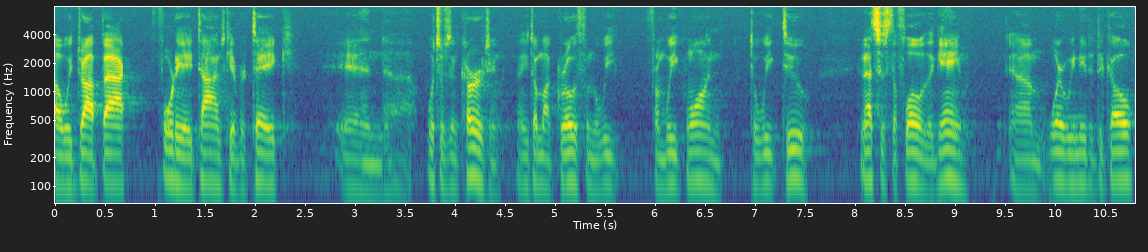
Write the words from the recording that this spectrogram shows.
uh, we dropped back 48 times, give or take, and, uh, which was encouraging. Now you're talking about growth from the week, from week one to week two, and that's just the flow of the game, um, where we needed to go.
